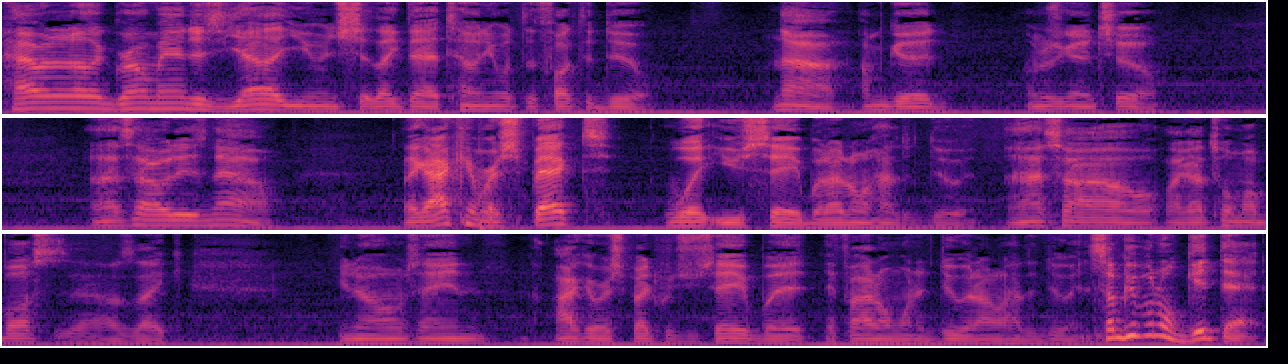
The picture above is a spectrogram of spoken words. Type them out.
Having another grown man just yell at you and shit like that, telling you what the fuck to do. Nah, I'm good. I'm just gonna chill. And that's how it is now. Like, I can respect what you say, but I don't have to do it. And that's how, like, I told my bosses that. I was like, you know what I'm saying? I can respect what you say, but if I don't want to do it, I don't have to do it. And some people don't get that.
